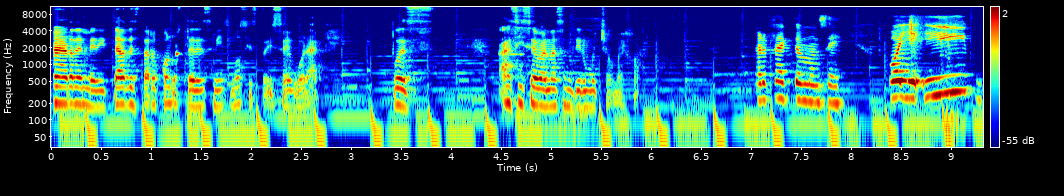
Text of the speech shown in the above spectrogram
de meditar, de estar con ustedes mismos y estoy segura que, pues, así se van a sentir mucho mejor. Perfecto, Monse. Oye, y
